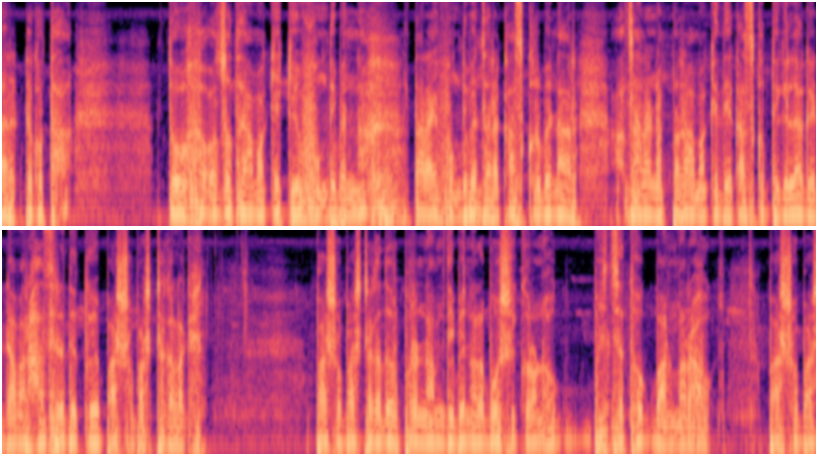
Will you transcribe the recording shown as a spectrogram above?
আর একটা কথা, তো অযথায় আমাকে কেউ ফোন দিবেন না। তারাই ফোন দিবেন, যারা কাজ করবেন আর জানেন আপনারা, আমাকে দিয়ে কাজ করতে গেলে আগে আমার হাজিরা দেখতে হবে, পাঁচশো পাঁচ টাকা লাগে। পাঁচশো পাঁচ টাকা দেওয়ার পরে নাম দিবেন, আর বশীকরণ হোক বিচ্ছেদ হোক বান মারা হোক। পাঁচশো পাঁচ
